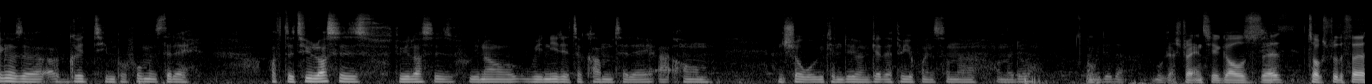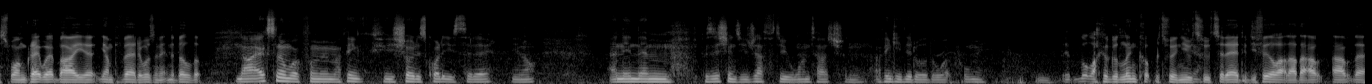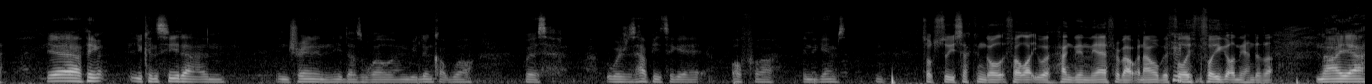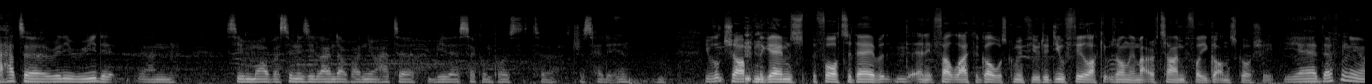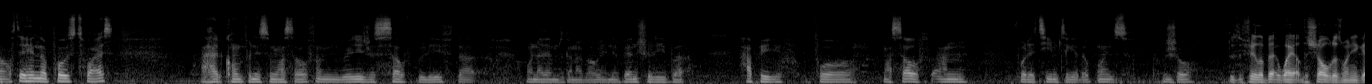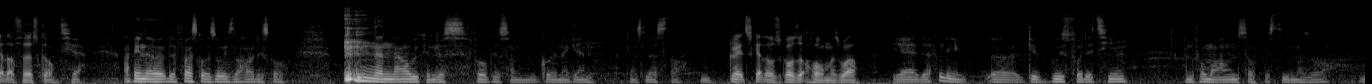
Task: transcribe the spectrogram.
think it was a, a good team performance today. After two losses, three losses, we know we needed to come today at home and show what we can do and get the three points on the on the door, and we did that. We'll get straight into your goals. Uh, talk us through the first one. Great work by uh, Ian Poveda, wasn't it, in the build-up? No, excellent work from him. I think he showed his qualities today, you know. And in them positions, you just have to do one touch, and I think he did all the work for me. It looked like a good link-up between you Yeah. two today. Did you feel like that out, out there? Yeah, I think you can see that in, in training he does well, and we link up well. But we're just happy to get it off uh, in the games. Talk us through your second goal. It felt like you were hanging in the air for about an hour before before you got on the end of that. No, yeah, I had to really read it and see Marv. As soon as he lined up, I knew I had to be there second post to just head it in. You've looked sharp in the games before today, but Mm. and it felt like a goal was coming for you. Did you feel like it was only a matter of time before you got on the score sheet? Yeah, definitely. After hitting the post twice, I had confidence in myself and really just self-belief that one of them is gonna go in eventually. But happy for myself and for the team to get the points for Mm. sure. Does it feel a bit of weight off the shoulders when you get that first goal? Yeah, I think the the first goal is always the hardest goal, and now we can just focus on going again against Leicester. Great to get those goals at home as well. Yeah, definitely uh, give boost for the team and for my own self-esteem as well.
